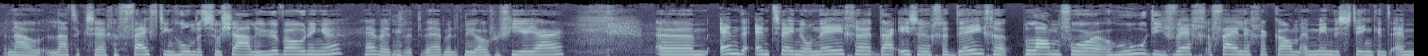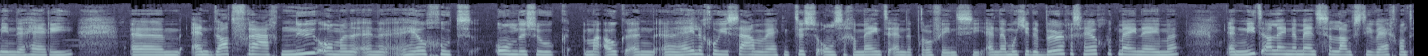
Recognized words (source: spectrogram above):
nou laat ik zeggen, 1500 sociale huurwoningen. He, we, hm. we, we, hebben het nu over vier jaar. Um, en de N209, daar is een gedegen plan voor hoe die weg veiliger kan en minder stinkend en minder herrie. Um, en dat vraagt nu om een, een heel goed onderzoek, maar ook een, een, hele goede samenwerking tussen onze gemeente en de provincie. En daar moet je de burgers heel goed meenemen. En niet alleen de mensen langs die weg, want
